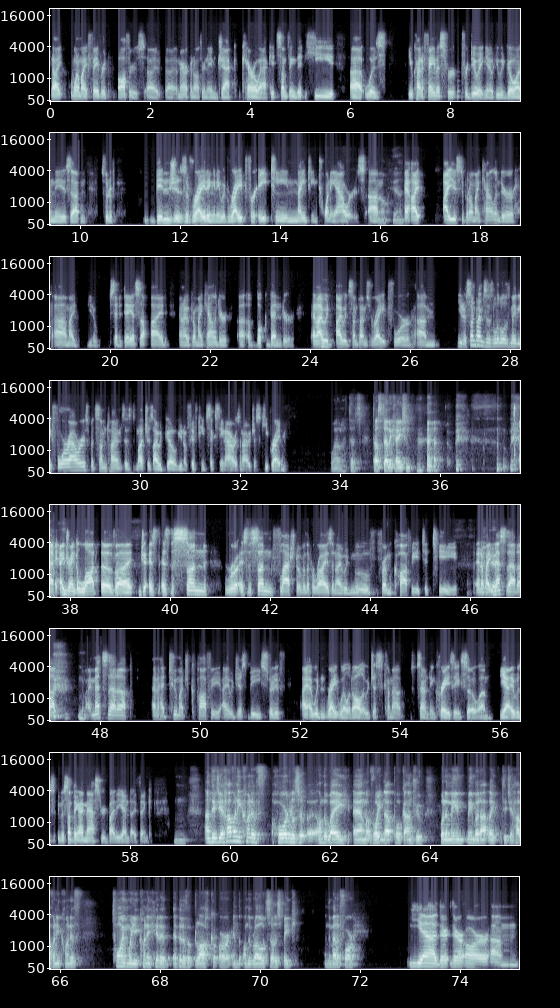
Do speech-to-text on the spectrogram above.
uh, one of my favorite authors, uh, uh American author named Jack Kerouac, it's something that he uh, was you know kind of famous for for doing you know he would go on these um, sort of binges of writing and he would write for 18 19 20 hours um, oh, yeah. i i used to put on my calendar um, i you know set a day aside and i would put on my calendar uh, a book bender and i hmm. would i would sometimes write for um, you know sometimes as little as maybe four hours but sometimes as much as i would go you know 15 16 hours and i would just keep writing wow that's that's dedication I, I, drank a lot of uh, as as the sun as the sun flashed over the horizon. I would move from coffee to tea, and if I yeah. mess that up, if I mess that up, and I had too much coffee, I would just be sort of I, I, wouldn't write well at all. It would just come out sounding crazy. So um, yeah, it was it was something I mastered by the end. I think. Mm. And did you have any kind of hurdles uh, on the way um, of writing that book, Andrew? What I mean mean by that, like, did you have any kind of time where you kind of hit a, a bit of a block or in the, on the road, so to speak, in the metaphor? Yeah, there there are. Um,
